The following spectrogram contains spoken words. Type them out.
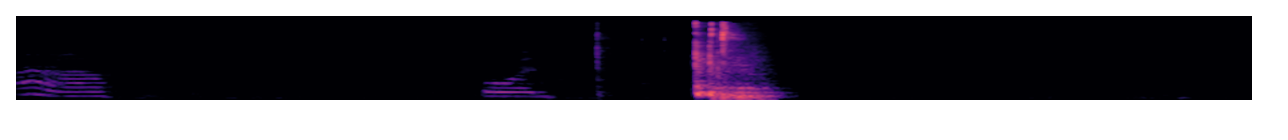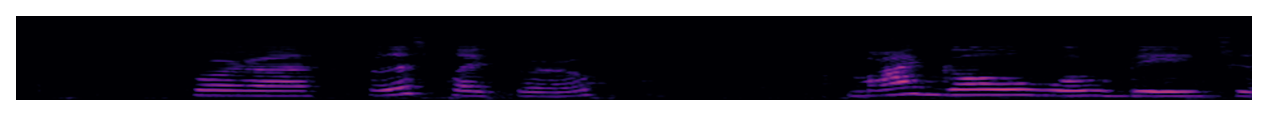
I don't know for for uh, for this playthrough, my goal will be to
